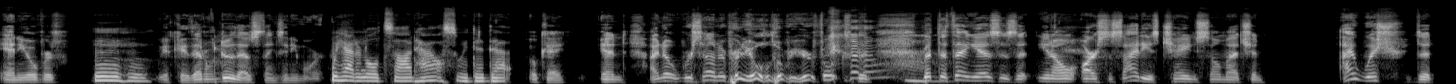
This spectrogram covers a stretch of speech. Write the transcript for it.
Annie over? hmm Okay, they don't do those things anymore. We had an old sod house. We did that. Okay. And I know we're sounding pretty old over here, folks, but, but the thing is, is that, you know, our society has changed so much. And I wish that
